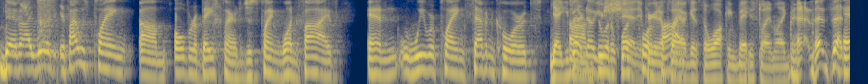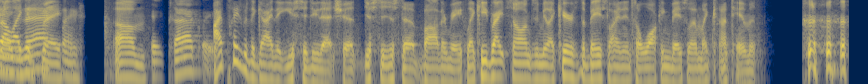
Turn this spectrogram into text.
Then I would if I was playing um, over a bass player just playing one five and we were playing seven chords. Yeah, you better Um, know your shit if you're going to play against a walking bass line like that. That's that's all I can say. Exactly. Um, Exactly. I played with a guy that used to do that shit just to just to bother me. Like he'd write songs and be like, "Here's the bass line," and it's a walking bass line. I'm like, "God damn it!"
